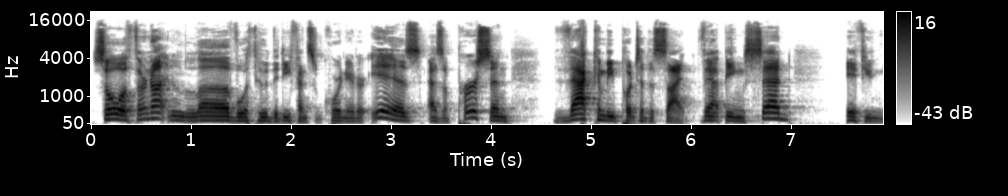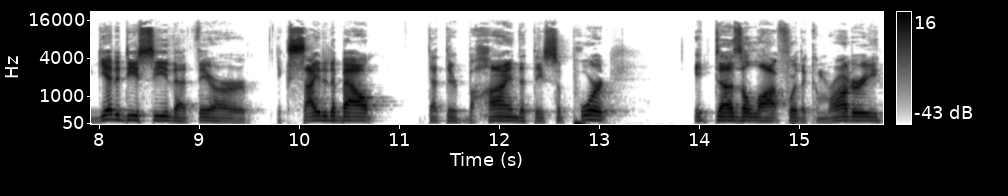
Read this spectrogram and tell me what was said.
So if they're not in love with who the defensive coordinator is as a person, that can be put to the side. That being said, if you can get a DC that they are excited about, that they're behind, that they support. It does a lot for the camaraderie,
